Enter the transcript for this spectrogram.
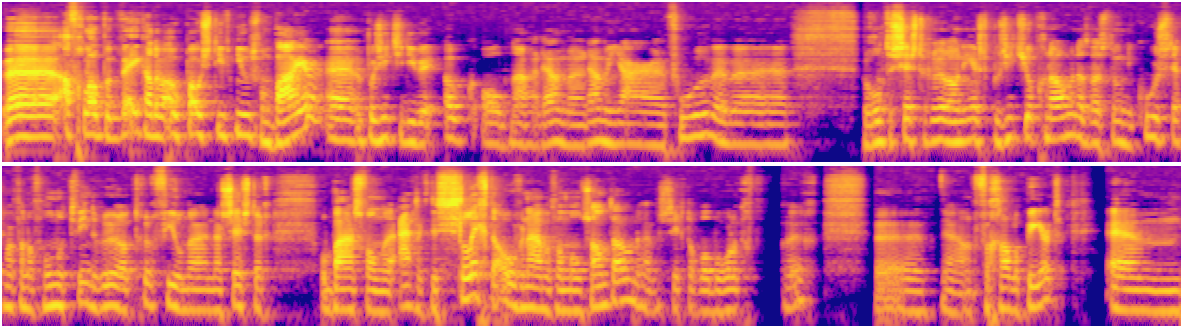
Uh, afgelopen week hadden we ook positief nieuws van Bayer. Uh, een positie die we ook al nou, ruim, ruim een jaar voeren. We hebben rond de 60 euro een eerste positie opgenomen. Dat was toen die koers zeg maar, vanaf 120 euro terugviel naar, naar 60 op basis van eh, eigenlijk de slechte overname van Monsanto. Daar hebben ze zich toch wel behoorlijk uh, ja, vergalopeerd. Ehm,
